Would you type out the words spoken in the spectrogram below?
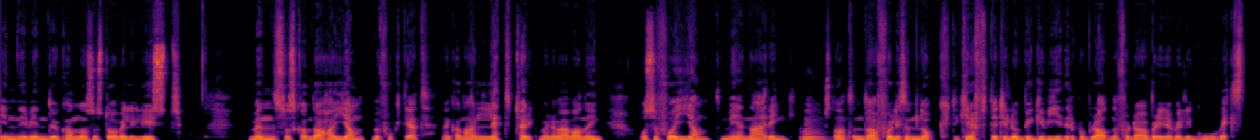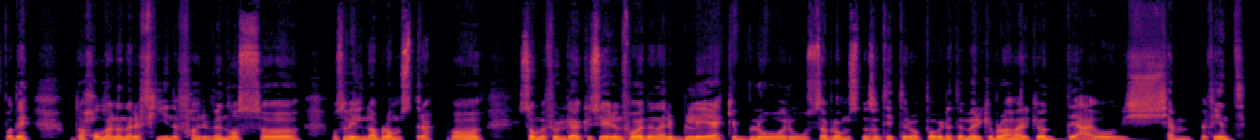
Inne i vinduet kan den også stå veldig lyst, men så skal den da ha jevnt med fuktighet. Den kan ha en lett tørk mellom hver vanning, og så få jevnt med næring. Mm. Sånn at den da får liksom nok krefter til å bygge videre på bladene, for da blir det veldig god vekst på de. Da holder den den fine farven, og så, og så vil den da blomstre. Og sommerfuglgaukesyren får den der bleke blårosa blomstene som titter opp over dette mørke bladverket, og det er jo kjempefint.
